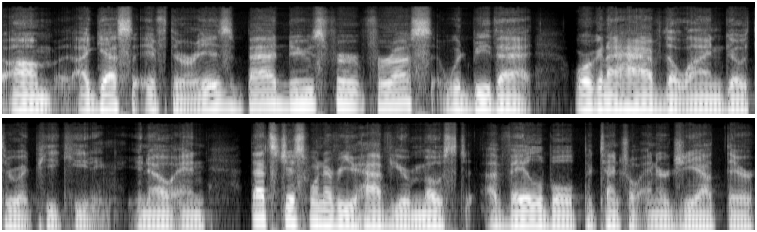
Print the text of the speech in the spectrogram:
Um, I guess if there is bad news for, for us would be that we're going to have the line go through at peak heating, you know, and that's just whenever you have your most available potential energy out there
